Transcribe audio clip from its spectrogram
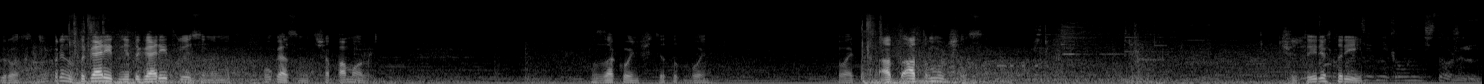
Гросс? Ну, принципе, догорит, не догорит, если ему фугасом это сейчас поможет. Закончить этот бой. Хватит. От, отмучился. 4 в 3. Противника уничтожен.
